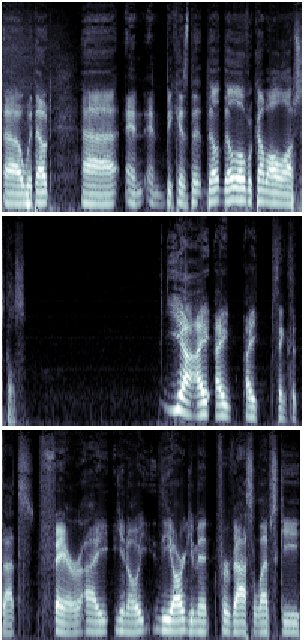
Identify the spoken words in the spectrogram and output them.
uh, without, uh, and and because they'll they'll overcome all obstacles. Yeah, I, I I think that that's fair. I you know the argument for Vasilevskiy,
